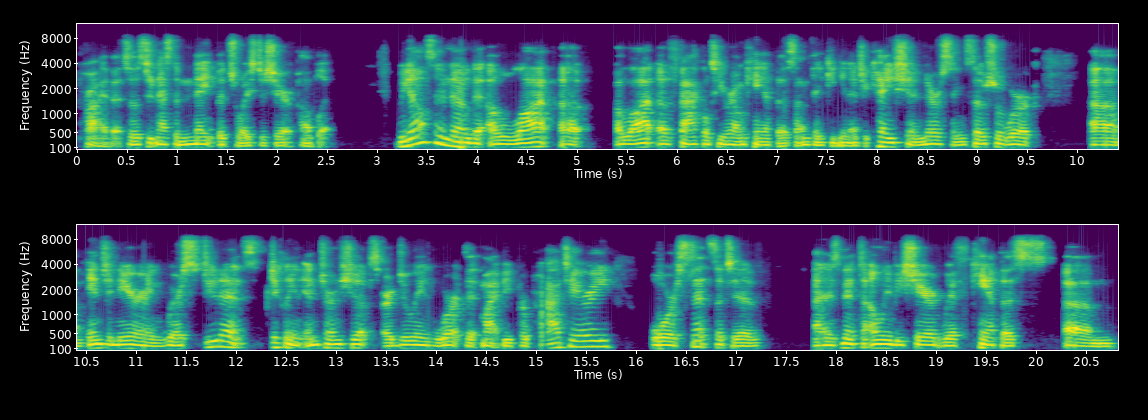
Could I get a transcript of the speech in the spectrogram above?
private. So the student has to make the choice to share it public. We also know that a lot of a lot of faculty around campus, I'm thinking in education, nursing, social work, um, engineering, where students, particularly in internships, are doing work that might be proprietary or sensitive and is meant to only be shared with campus um,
